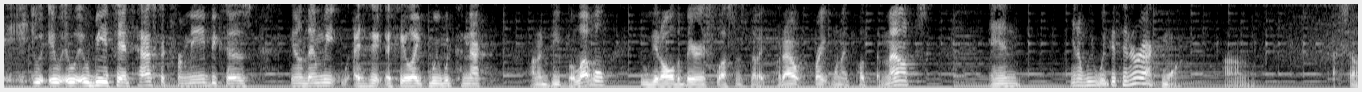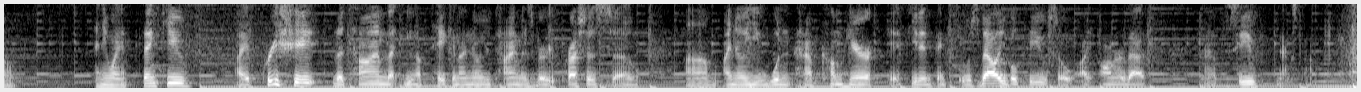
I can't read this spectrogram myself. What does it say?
it, it, it would be fantastic for me because you know then we I, th- I feel like we would connect on a deeper level. You get all the various lessons that I put out right when I put them out, and you know we would get to interact more. Um, so anyway, thank you. I appreciate the time that you have taken. I know your time is very precious, so um, I know you wouldn't have come here if you didn't think it was valuable to you. So I honor that. And I hope to see you next time.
